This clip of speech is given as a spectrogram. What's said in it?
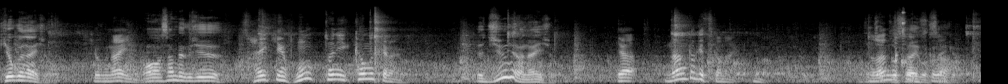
記憶ないでしょ？い、よくないんだああ310最近本当に一回も打ってないわ。いや10年はないでしょ。いや何ヶ月かない今。ランドスコア最後少ないけど。さ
